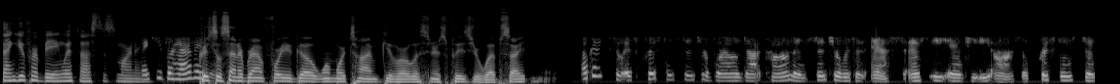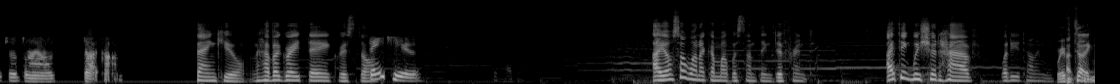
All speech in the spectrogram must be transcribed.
Thank you for being with us this morning. Thank you for having Crystal me. Senter Brown, before you go, one more time, give our listeners, please, your website. Okay, so it's crystalsenterbrown.com and center with an S, S E N T E R. So crystalsenterbrown.com. Thank you. Have a great day, Crystal. Thank you. I also want to come up with something different. I think we should have. What are you telling me? We have to like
